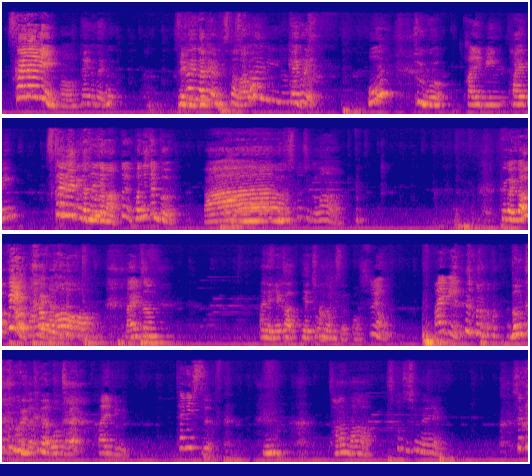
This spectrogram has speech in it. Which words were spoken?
스카이다이빙 어 배그 배그 스카이다이빙이랑 비슷하다고? 개구리 어? 저기 뭐야? 다이빙 다이빙? 스카이다이빙 같은 거잖아 또 번지점프 아, 아. 그것도 스포츠구나. 그거 이거 럭비. 어, 어. 날점 아니 얘가 얘 조금 넘었어요. 어. 수영 다이빙. 너무 푸근거린다. 근데 뭔데? 다이빙. 테니스. 잘한다. 스포츠 쉽네. 스키.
